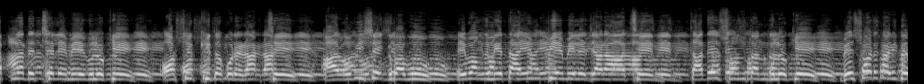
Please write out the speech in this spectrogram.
আপনাদের ছেলে মেয়েগুলোকে অশিক্ষিত করে রাখছে। আর অভিষেক বাবু এবং নেতা, এমপি, এমএলএ যারা আছেন, তাদের সন্তানগুলোকে বেসরকারিতে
